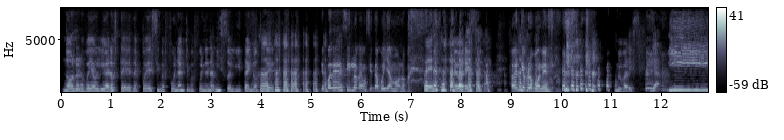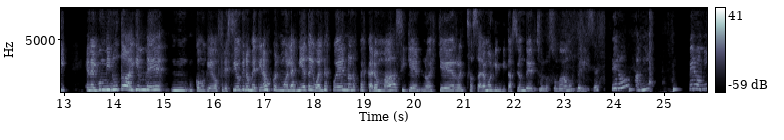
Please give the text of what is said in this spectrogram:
no, no los voy a obligar a ustedes. Después, si me funan, que me funen a mí solita y no a ustedes. Después de decirlo, vemos si te apoyamos o no. Sí. Me parece. A ver qué propones. me parece. Ya. Y en algún minuto alguien me mm, como que ofreció que nos metiéramos como las nietas, igual después no nos pescaron más, así que no es que rechazáramos la invitación, de hecho nos sumábamos felices. Pero a mí, pero a mí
